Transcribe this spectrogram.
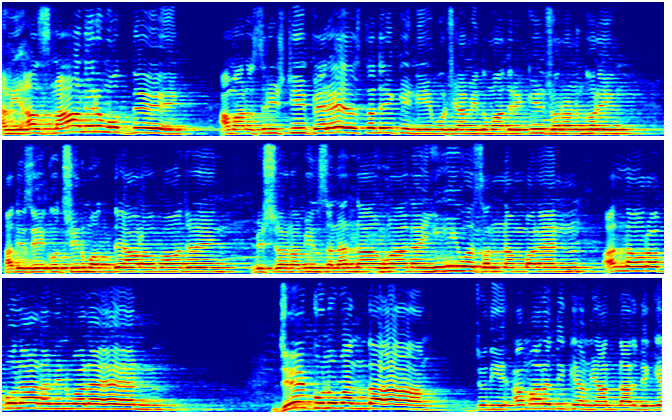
আমি আসমানের মধ্যে আমার সৃষ্টি ফেরেস তাদেরকে নিয়ে বসে আমি তোমাদেরকে স্মরণ করি। হাদিসে কুৎসির মধ্যে আরও পাওয়া যায়, বিশ্ব নবী সাল্লাল্লাহু আলাইহি ওয়াসাল্লাম বলেন, আল্লাহ রাব্বুল আলামিন বলেন, যে কোনো বান্দা যদি আমার দিকে, আমি আল্লাহর দিকে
